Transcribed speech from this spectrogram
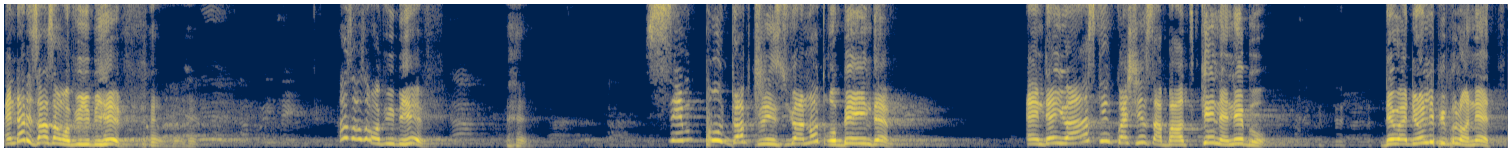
And that is how some of you behave. That's how some of you behave. Simple doctrines, you are not obeying them. And then you are asking questions about Cain and Abel. They were the only people on earth.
